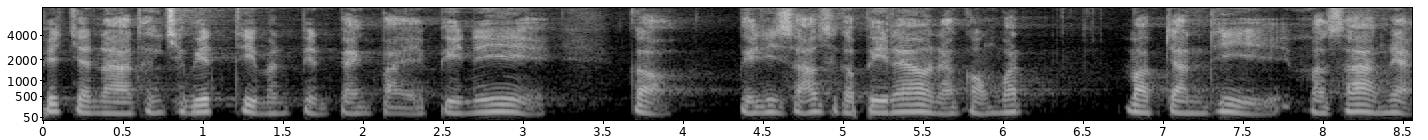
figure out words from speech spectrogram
พิจารณาถึงชีวิตที่มันเปลี่ยนแปลงไป ปีนี้ก็ปีที่สามสิบกว่าปีแล้วนะของวัด มาบจันที่มาสร้างเนี่ย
